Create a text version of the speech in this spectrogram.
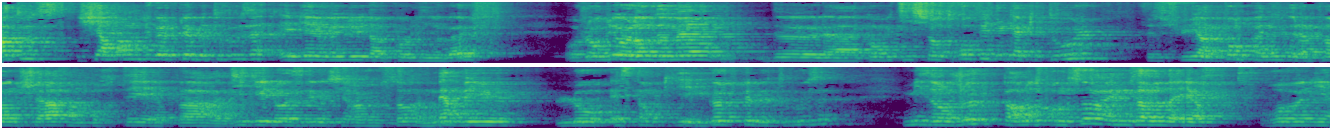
à tous, chers membres du Golf Club de Toulouse et bienvenue dans Paulino Golf. Aujourd'hui, au lendemain de la compétition Trophée des Capitouls, je suis en compagnie de la planchard emportée par Didier Loiselet au tirage un merveilleux lot estampillé Golf Club de Toulouse, mis en jeu par nos sponsors et nous allons d'ailleurs revenir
